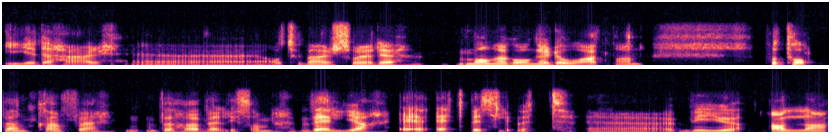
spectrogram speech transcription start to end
i det här eh, och tyvärr så är det många gånger då att man på toppen kanske behöver liksom välja eh, ett beslut. Eh, vi är ju alla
